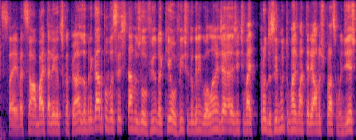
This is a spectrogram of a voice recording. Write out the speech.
Isso aí, vai ser uma baita Liga dos Campeões. Obrigado por você estar nos ouvindo aqui, ouvinte do Gringolândia. A gente vai produzir muito mais material nos próximos dias.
